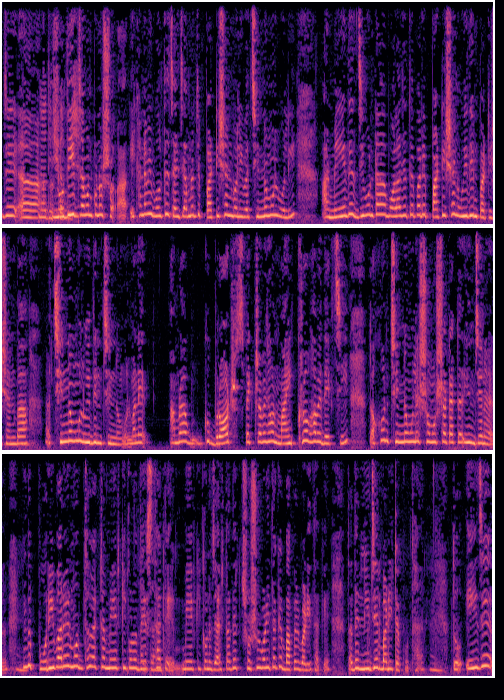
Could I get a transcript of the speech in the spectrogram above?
যে নদীর যেমন কোনো এখানে আমি বলতে চাই যে আমরা যে পার্টিশন বলি বা ছিন্নমূল বলি আর মেয়েদের জীবনটা বলা যেতে পারে পার্টিশন উইদিন পার্টিশন বা ছিন্নমূল উইদিন ছিন্নমূল। মানে আমরা খুব ব্রড স্পেকট্রামে যখন মাইক্রোভাবে দেখছি তখন ছিন্নমূলের সমস্যাটা একটা ইন জেনারেল কিন্তু পরিবারের মধ্যেও একটা মেয়ের কি কোনো দেশ থাকে? মেয়ের কি কোনো যায় তাদের শ্বশুর বাড়ি থাকে বাপের বাড়ি থাকে তাদের নিজের বাড়িটা কোথায়? তো এই যে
